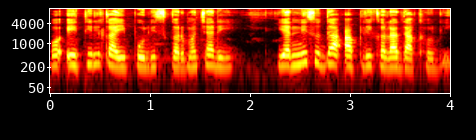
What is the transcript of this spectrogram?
व येथील काही पोलीस कर्मचारी यांनीसुद्धा आपली कला दाखवली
